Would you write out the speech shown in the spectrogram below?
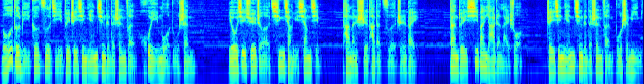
罗德里戈自己对这些年轻人的身份讳莫如深，有些学者倾向于相信他们是他的子侄辈，但对西班牙人来说，这些年轻人的身份不是秘密。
